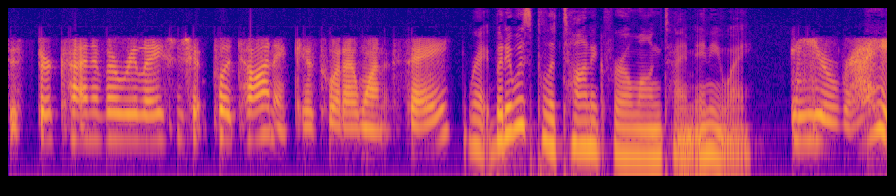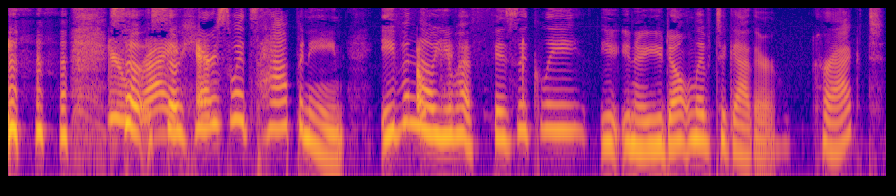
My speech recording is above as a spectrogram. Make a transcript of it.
sister kind of a relationship. Platonic is what I want to say. Right. But it was platonic for a long time anyway. You're right. You're so, right. so And- here's what's happening. Even though you have physically, you, you know, you don't live together, correct?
